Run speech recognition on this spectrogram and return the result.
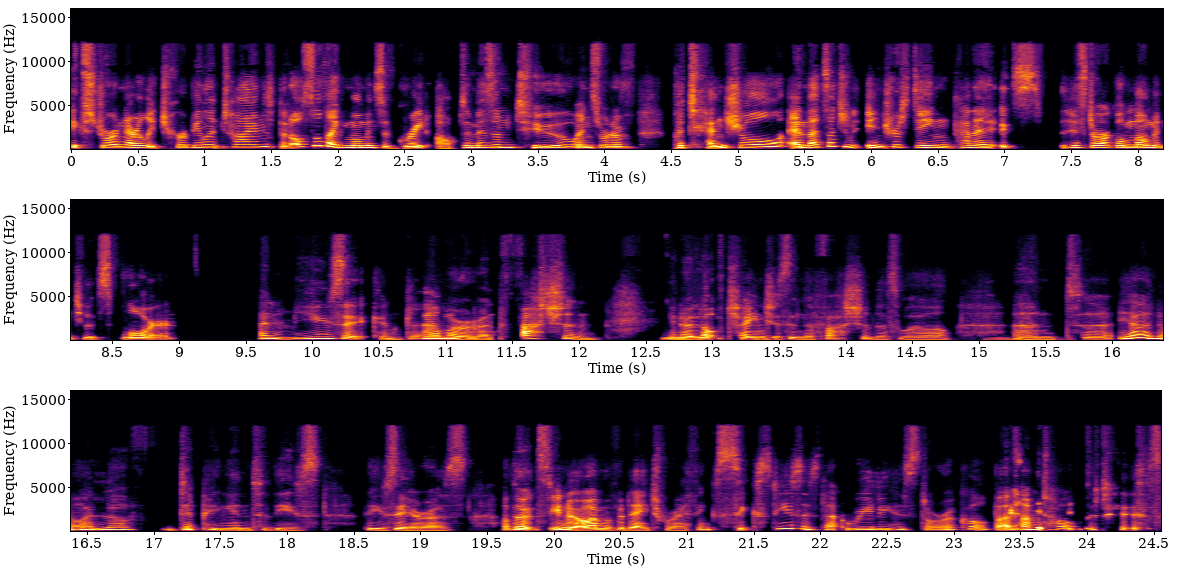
extraordinarily turbulent times, but also like moments of great optimism too, and sort of potential. And that's such an interesting kind of ex- historical moment to explore. and music and Mm-hmm. glamour mm. and fashion you know a Mhm. lot of changes in the fashion as well Mhm. and uh, yeah no i love dipping into these these eras although it's you know i'm of an age where i think 60s is that really historical but i'm told it is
